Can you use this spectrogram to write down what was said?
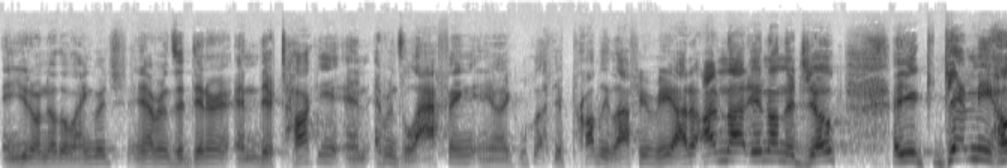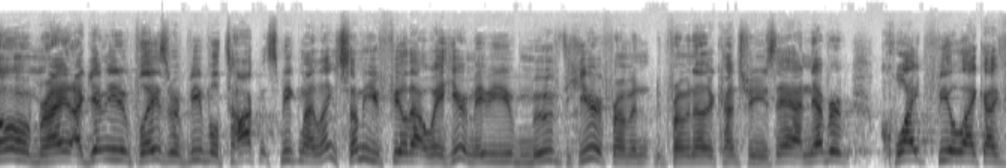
and you don't know the language, and everyone's at dinner and they're talking and everyone's laughing, and you're like, what? They're probably laughing at me. I am not in on the joke. And you get me home, right? I get me to a place where people talk, speak my language. Some of you feel that way here. Maybe you moved here from, an, from another country and you say, I never quite feel like I,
